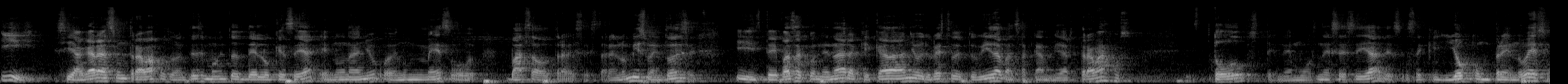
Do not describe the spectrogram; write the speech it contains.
y si agarras un trabajo durante ese momento de lo que sea, en un año o en un mes, o vas a otra vez estar en lo mismo. Entonces, y te vas a condenar a que cada año, el resto de tu vida, vas a cambiar trabajos todos tenemos necesidades, o sea que yo comprendo eso,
